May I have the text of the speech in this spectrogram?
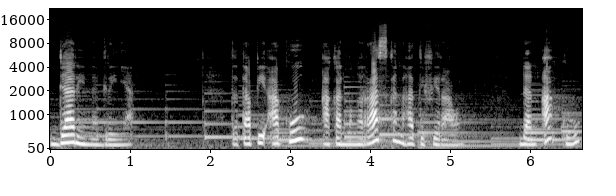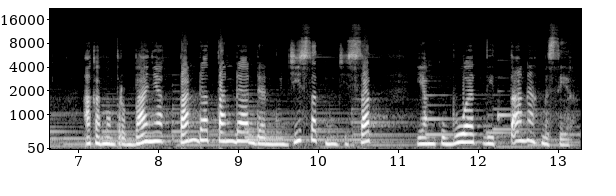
dari negerinya. Tetapi aku akan mengeraskan hati Firaun dan aku akan memperbanyak tanda-tanda dan mujizat-mujizat yang kubuat di tanah Mesir.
